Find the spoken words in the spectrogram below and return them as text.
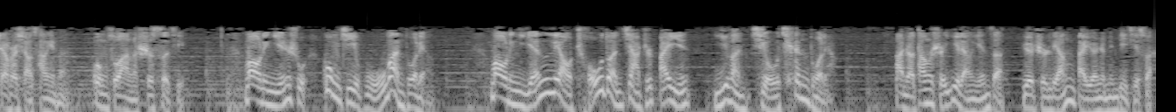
这会儿小苍蝇们共作案了十四起，冒领银数共计五万多两，冒领颜料、绸缎价值白银一万九千多两。按照当时一两银子约值两百元人民币计算，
